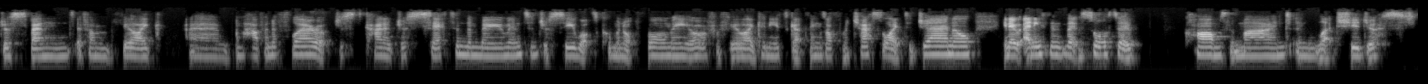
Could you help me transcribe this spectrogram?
just spend if i'm feel like um, i'm having a flare up just kind of just sit in the moment and just see what's coming up for me or if i feel like i need to get things off my chest i like to journal you know anything that sort of calms the mind and lets you just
